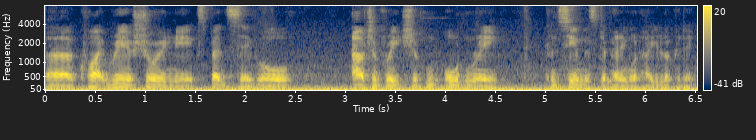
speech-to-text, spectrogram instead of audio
uh, quite reassuringly expensive or out of reach of ordinary consumers depending on how you look at it.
